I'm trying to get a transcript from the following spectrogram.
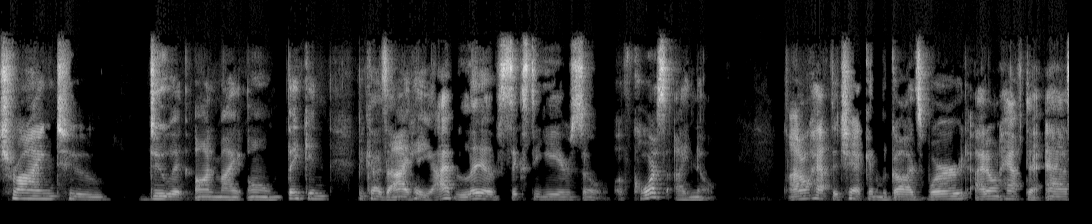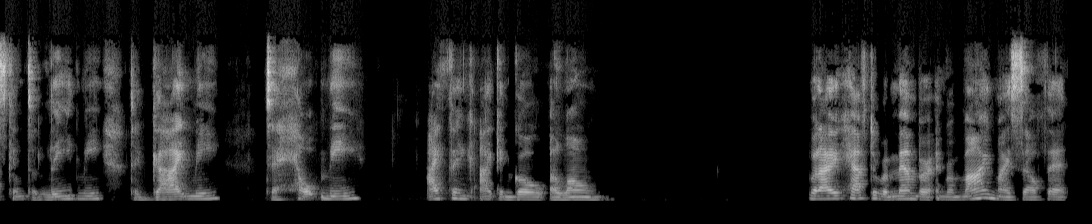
trying to do it on my own, thinking because I hey, I've lived 60 years, so of course I know. I don't have to check in with God's word. I don't have to ask him to lead me, to guide me, to help me. I think I can go alone. But I have to remember and remind myself that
